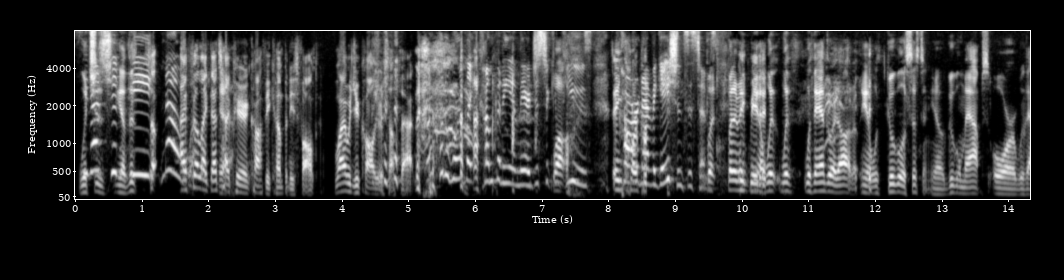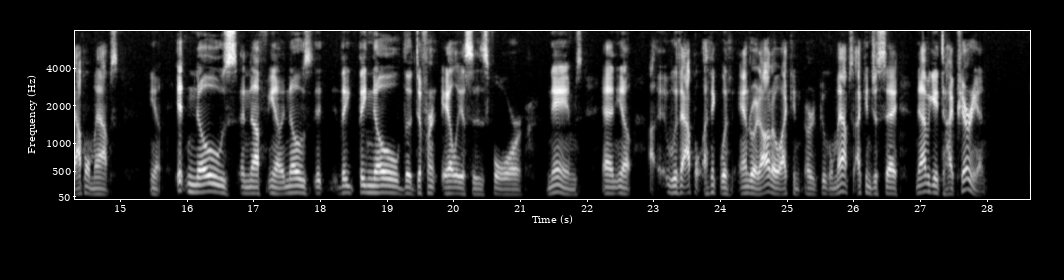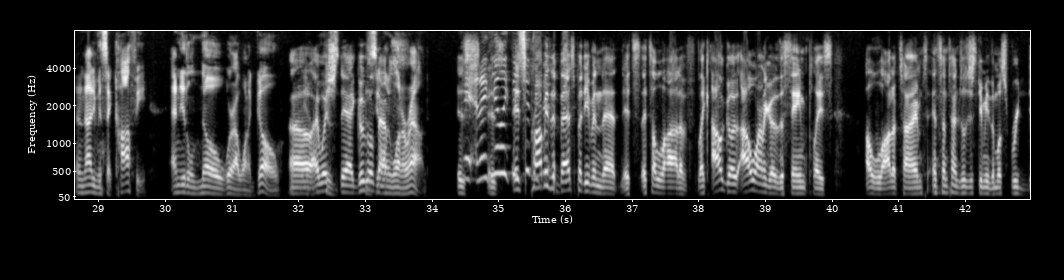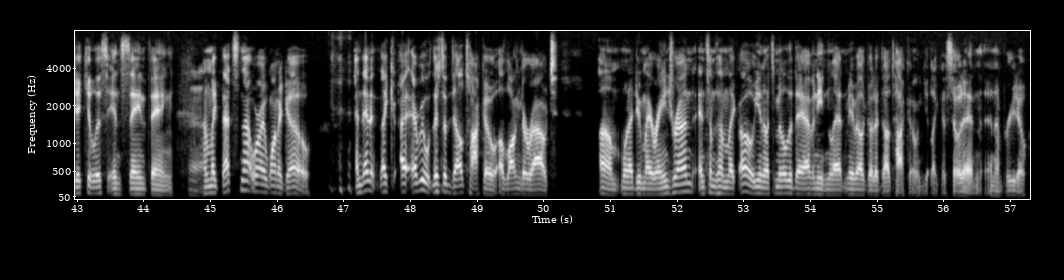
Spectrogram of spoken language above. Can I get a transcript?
Which that is you know this, be So, no. I feel like that's Yeah. Hyperion Coffee Company's fault. Why would you call yourself that? I put a word like company in there just to Well, confuse car navigation systems. But but I mean, you know, with, with with Android Auto, you know, with Google Assistant, you know, Google Maps or with Apple Maps, you know, it knows enough. You know, it knows it. They they know the different aliases for names, and you know, uh, with Apple, I think with Android Auto, I can or Google Maps, I can just say navigate to Hyperion, and not even say coffee, and it'll know where I want to go. Oh, you know, I wish- 'cause yeah, Google it's the only one around. is, And I feel is- like they it's probably the best, but even that, it's it's a lot of like I'll go, I'll want to go to the same place a lot of times, and sometimes it'll just give me the most ridiculous, insane thing. Yeah. I'm like, that's not where I want to go. and then it, like I, every there's a Del Taco along the route. Um, when I do my range run, and sometimes I'm like, oh, you know, it's middle of the day, I haven't eaten yet. Maybe I'll go to Del Taco and get like a soda and, and a burrito.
